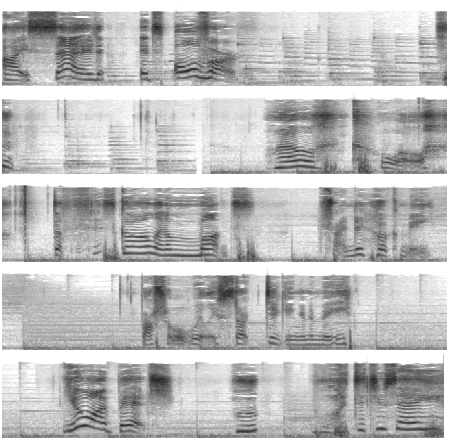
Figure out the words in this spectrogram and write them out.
I said it's over. well, cool. The girl in a month trying to hook me. Basha will really start digging into me. You are a bitch. Hmm? What did you say?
